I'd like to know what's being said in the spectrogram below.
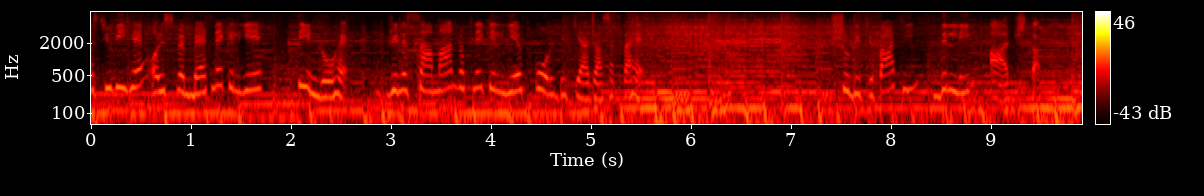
एसयूवी है और इसमें बैठने के लिए तीन रो है, जिन्हें सामान रखने के लिए फोल्ड भी किया जा सकता है। शुभी त्रिपाठी दिल्ली आज तक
